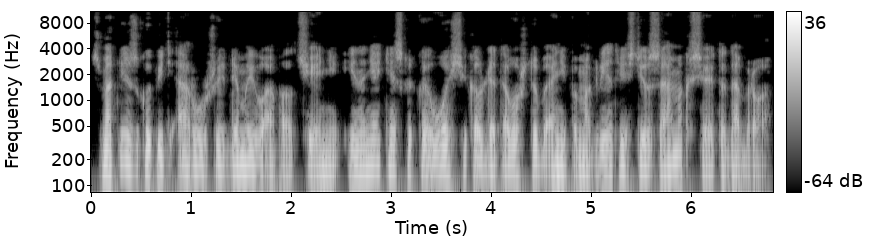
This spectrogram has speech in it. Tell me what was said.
Смогли закупить оружие для моего ополчения и нанять несколько возчиков для того, чтобы они помогли отвезти в замок все это добро.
